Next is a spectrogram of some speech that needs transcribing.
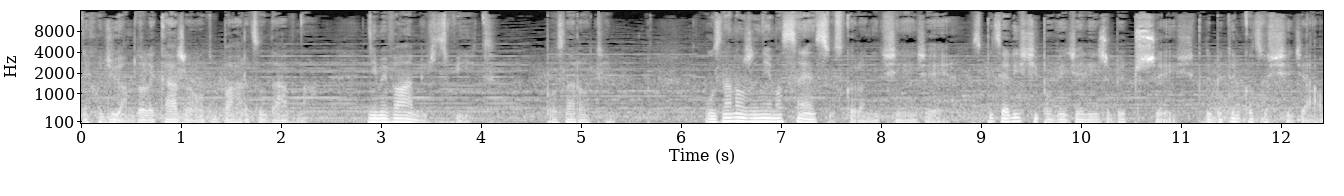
Nie chodziłam do lekarza od bardzo dawna. Nie miewałam już zwit, poza Rotim. Uznano, że nie ma sensu, skoro nic się nie dzieje. Specjaliści powiedzieli, żeby przyjść, gdyby tylko coś się działo.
